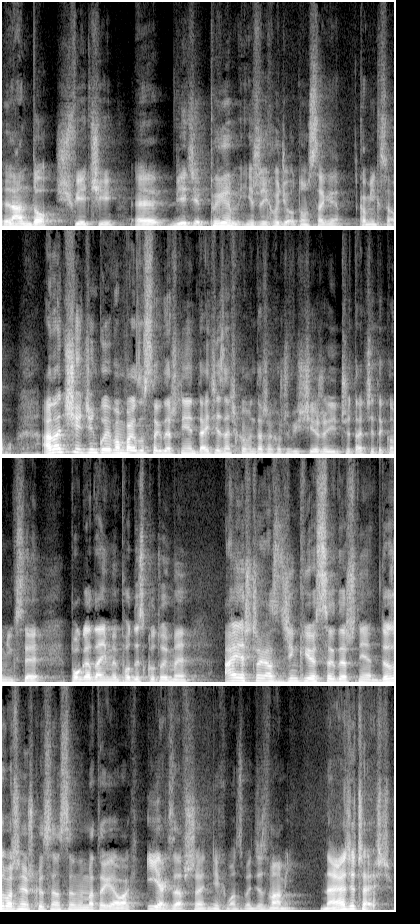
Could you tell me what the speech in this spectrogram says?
Lando świeci, e, wiecie, prym, jeżeli chodzi o tą serię komiksową. A na dzisiaj dziękuję Wam bardzo serdecznie, dajcie znać w komentarzach oczywiście, jeżeli czytacie te komiksy, pogadajmy, podyskutujmy, a jeszcze raz dziękuję serdecznie, do zobaczenia już w następnych materiałach i jak zawsze niech moc będzie z Wami. Na razie, cześć!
